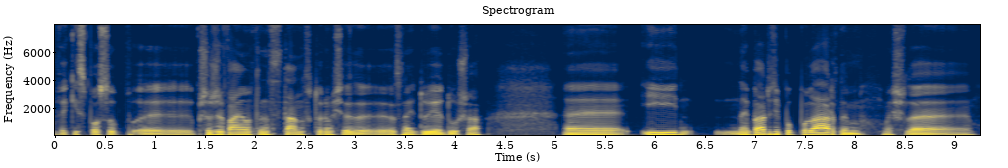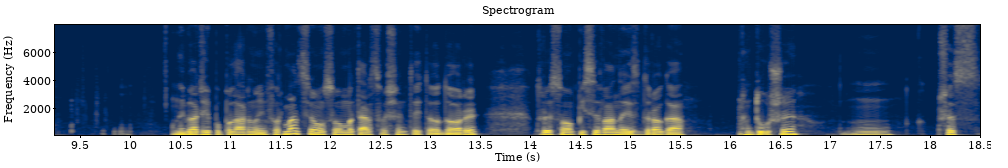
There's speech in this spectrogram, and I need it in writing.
w jaki sposób y, przeżywają ten stan, w którym się znajduje dusza. Y, I najbardziej popularnym, myślę, najbardziej popularną informacją są metarstwa świętej Teodory, które są opisywane jest droga duszy y, przez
